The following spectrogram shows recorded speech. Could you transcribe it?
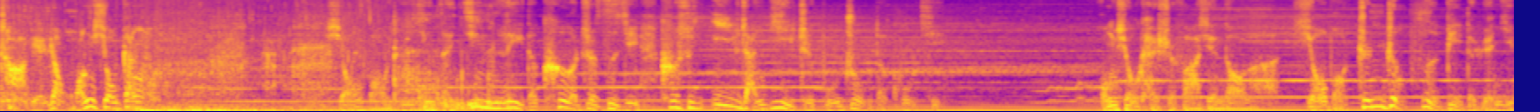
差点让黄潇干呕。小宝已经在尽力的克制自己，可是依然抑制不住的哭泣。黄潇开始发现到了小宝真正自闭的原因，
